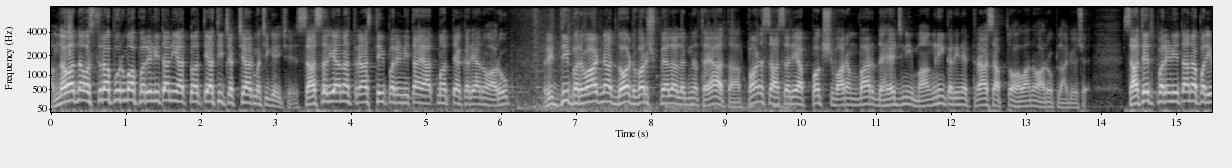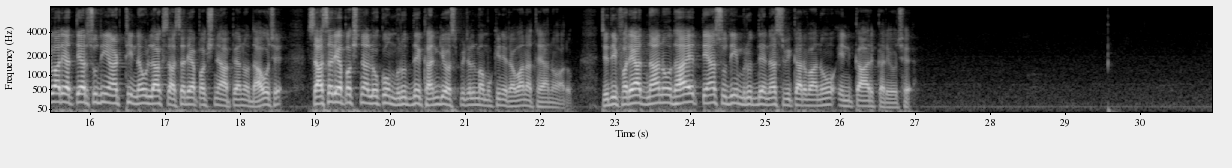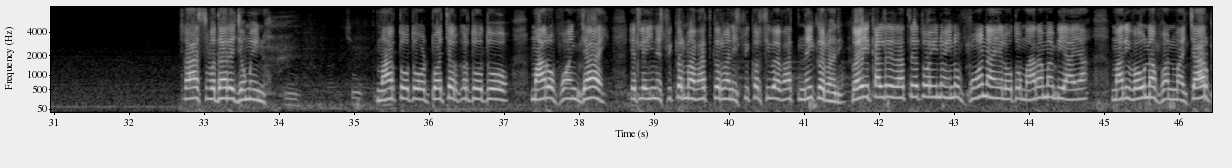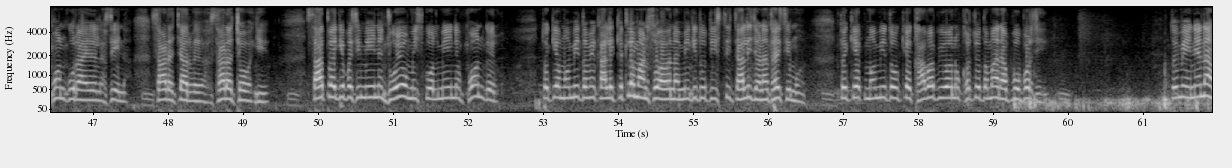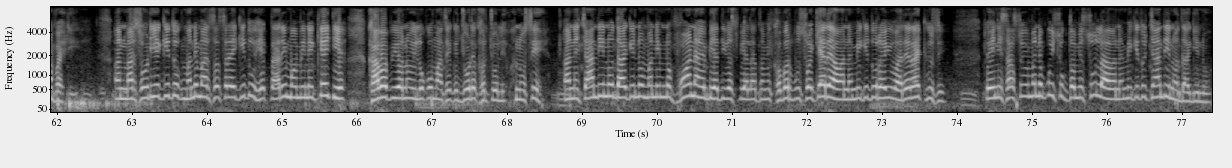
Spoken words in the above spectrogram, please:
અમદાવાદના વસ્ત્રાપુરમાં પરિણીતાની આત્મહત્યાથી ચકચાર મચી ગઈ છે. સાસરિયાના ત્રાસથી પરિણીતાએ આત્મહત્યા કર્યાનો આરોપ રિદ્ધિ ભરવાડના દોઢ વર્ષ પહેલા લગ્ન થયા હતા, પણ સાસરિયા પક્ષ વારંવાર દહેજની માંગણી કરીને ત્રાસ આપતો હોવાનો આરોપ લાગ્યો છે. સાથે જ પરિણીતાના પરિવારે અત્યાર સુધી આઠથી નવ લાખ સાસરિયા પક્ષને આપ્યાનો દાવો છે. સાસરિયા પક્ષના લોકો મૃતદેહ ખાનગી હોસ્પિટલમાં મૂકીને રવાના થયાનો આરોપ. જેથી ફરિયાદ ના નોંધાય, ત્યાં સુધી મૃતદેહ ન સ્વીકારવાનો ઇનકાર કર્યો છે. ત્રાસ વધારે જમીનો. મારતો હતો ટોર્ચર કરતો હતો મારો ફોન જાય, એટલે એને સ્પીકરમાં વાત કરવાની સ્પીકર સિવાય વાત નહીં કરવાની. ગઈકાલે રાત્રે તો એનો એનો ફોન આવેલો હતો, મારામાં બી આવ્યા મારી વહુના ફોનમાં ચાર ફોન કુરાયેલા છે એના. સાડા ચાર વાગ્યા સાડા છ વાગ્યે સાત વાગ્યા પછી મેં એને જોયો મિસ કોલ મેં એને ફોન કર્યો. તો કે, મમ્મી, તમે કાલે કેટલા માણસો આવવાના? મેં કીધું ત્રીસથી ચાલીસ જણા થાય છે તો કે, મમ્મી, તો કે ખાવા પીવાનો ખર્ચો તમારે આપવો પડશે. તો મેં એને ના પાડી. અને મારા સોડીએ કીધું કે મને મારા સસરાએ કીધું, એક તારી મમ્મીને કહેજે ખાવા પીવાનો એ લોકો માથે કે જોડે ખર્ચો લેવાનો છે. અને ચાંદીનો, દાગીનો, મને એમનો ફોન આવ્યો બે દિવસ પહેલાં, તમે ખબર પૂછવા ક્યારે આવવાના? મેં કીધું, રવિવારે રાખ્યું છે. તો એની સાસુએ મને પૂછ્યું કે, તમે શું લાવવાના? મેં કીધું, ચાંદીનો, દાગીનો.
